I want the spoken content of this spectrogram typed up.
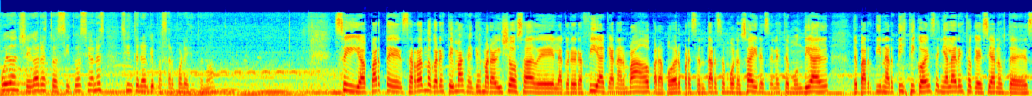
puedan llegar a estas situaciones sin tener que pasar por esto, ¿no? Sí, aparte, cerrando con esta imagen que es maravillosa de la coreografía que han armado para poder presentarse en Buenos Aires en este Mundial de Patín Artístico, es señalar esto que decían ustedes.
